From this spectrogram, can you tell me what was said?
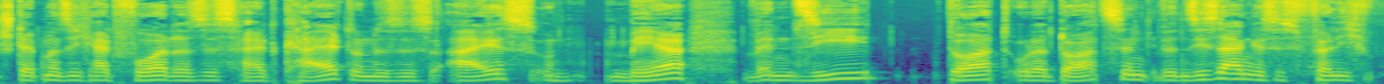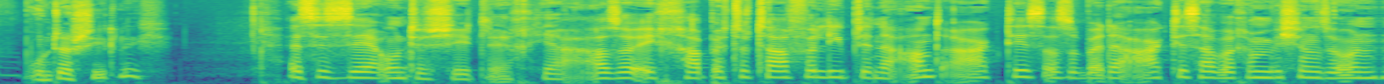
stellt man sich halt vor, das ist halt kalt und es ist Eis und Meer. Wenn Sie dort oder dort sind, würden Sie sagen, es ist völlig unterschiedlich? Es ist sehr unterschiedlich, ja. Also ich habe mich total verliebt in der Antarktis. Also bei der Arktis habe ich ein bisschen so ein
